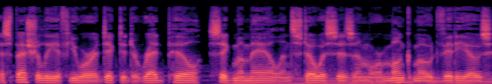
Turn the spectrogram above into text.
especially if you are addicted to red pill, sigma male, and stoicism or monk mode videos.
